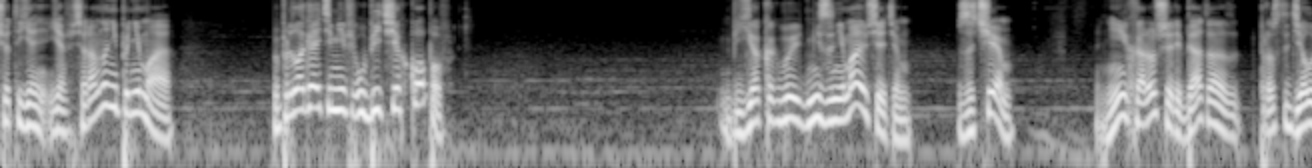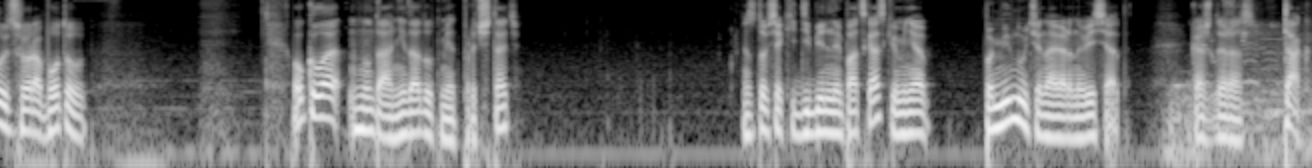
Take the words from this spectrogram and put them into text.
Что-то я, я все равно не понимаю. Вы предлагаете мне убить всех копов? Я как бы не занимаюсь этим. Зачем? Они хорошие ребята, просто делают свою работу. Около... Ну да, не дадут мне это прочитать. Зато всякие дебильные подсказки у меня по минуте, наверное, висят. Каждый раз. Так,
